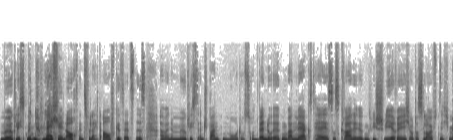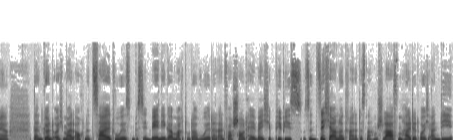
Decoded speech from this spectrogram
möglichst mit einem Lächeln, auch wenn es vielleicht aufgesetzt ist, aber in einem möglichst entspannten Modus. Und wenn du irgendwann merkst, hey, es ist gerade irgendwie schwierig oder es läuft nicht mehr, dann gönnt euch mal auch eine Zeit, wo ihr es ein bisschen weniger macht oder wo ihr dann einfach schaut, hey, welche Pipis sind sicher, ne? gerade das nach dem Schlafen, haltet euch an die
